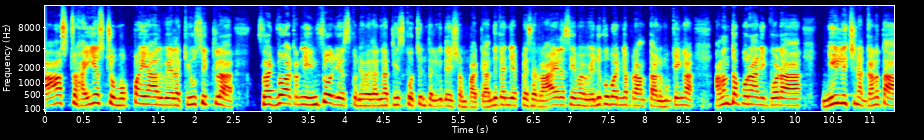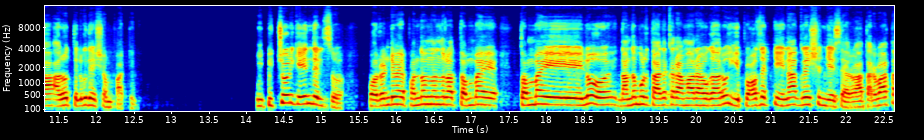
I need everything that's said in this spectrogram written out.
లాస్ట్ హైయెస్ట్ ముప్పై ఆరు వేల క్యూసిక్ల ఫ్లడ్ వాటర్ని ఇన్ఫ్లో చేసుకునే విధంగా తీసుకొచ్చింది తెలుగుదేశం పార్టీ. అందుకని చెప్పేసి రాయలసీమ వెనుకబడిన ప్రాంతాలు ముఖ్యంగా అనంతపురానికి కూడా నీళ్ళు ఇచ్చిన ఘనత ఆ రోజు తెలుగుదేశం పార్టీ. ఈ పిచ్చోడికి ఏం తెలుసు? రెండు వేల పంతొమ్మిది వందల తొంభై తొంభైలో నందమూరి తారక రామారావు గారు ఈ ప్రాజెక్ట్ని ఇనాగ్రేషన్ చేశారు. ఆ తర్వాత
